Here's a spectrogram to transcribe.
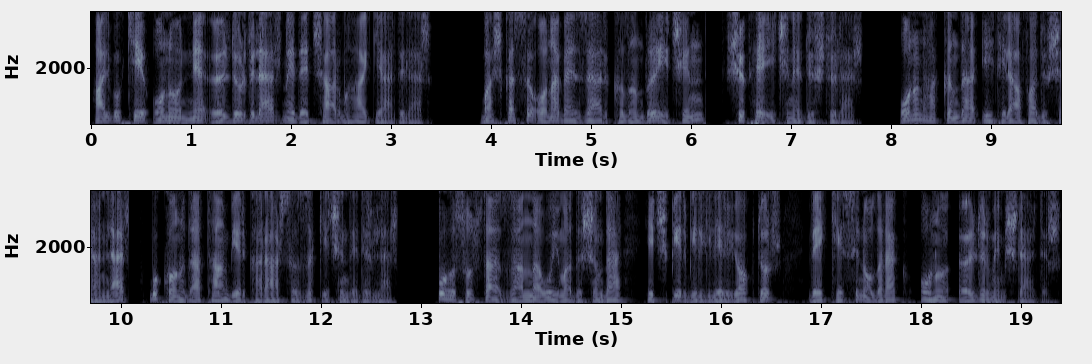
Halbuki onu ne öldürdüler ne de çarmıha gerdiler. Başkası ona benzer kılındığı için şüphe içine düştüler. Onun hakkında ihtilafa düşenler bu konuda tam bir kararsızlık içindedirler. Bu hususta zanna uyma dışında hiçbir bilgileri yoktur ve kesin olarak onu öldürmemişlerdir.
